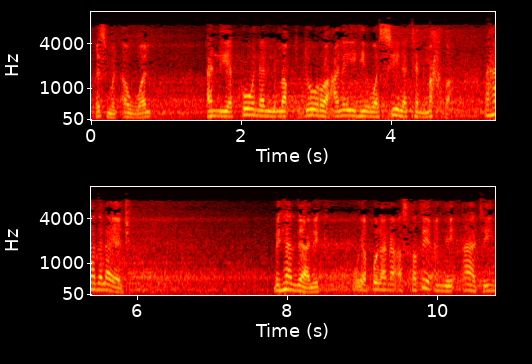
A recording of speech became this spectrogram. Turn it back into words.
القسم الأول أن يكون المقدور عليه وسيلة محضة. فهذا لا يجب. مثال ذلك ويقول أنا أستطيع أني آتي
